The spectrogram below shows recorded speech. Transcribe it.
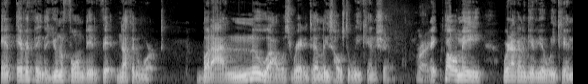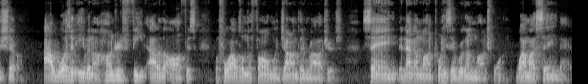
and everything the uniform didn't fit. Nothing worked, but I knew I was ready to at least host a weekend show. Right. They told me we're not going to give you a weekend show. I wasn't even hundred feet out of the office before I was on the phone with Jonathan Rogers saying they're not going to launch one. He said we're going to launch one. Why am I saying that?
